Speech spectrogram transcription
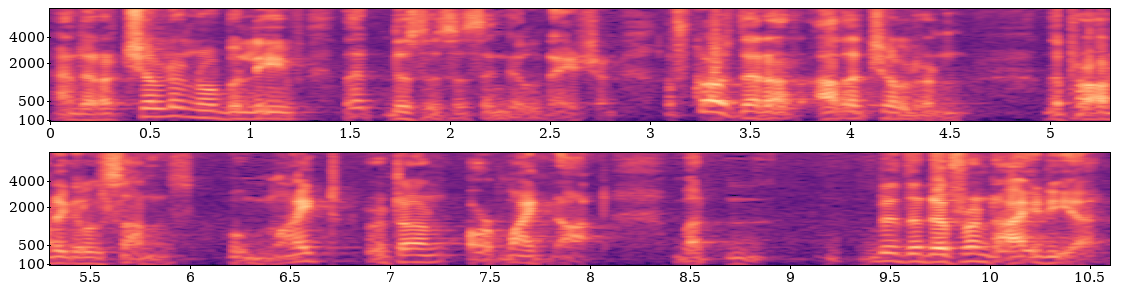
and there are children who believe that this is a single nation. Of course, there are other children, the prodigal sons, who might return or might not, but with a different idea.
